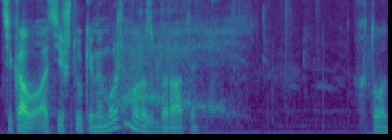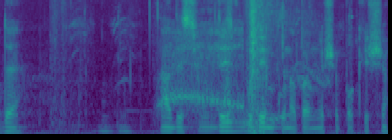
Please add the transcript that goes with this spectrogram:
Цікаво, а ці штуки ми можемо розбирати? Хто де? А, десь, десь в будинку, напевно, ще поки що.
